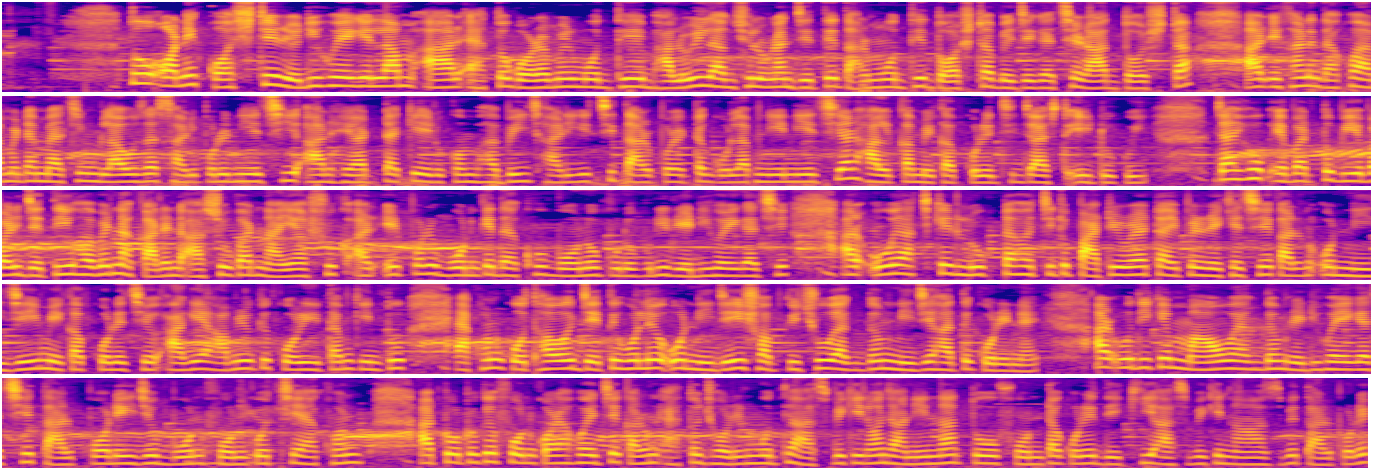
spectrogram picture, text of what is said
তো অনেক কষ্টে রেডি হয়ে গেলাম আর এত গরমের মধ্যে ভালোই লাগছিল না যেতে। তার মধ্যে দশটা বেজে গেছে, রাত দশটা। আর এখানে দেখো আমি একটা ম্যাচিং ব্লাউজ আর শাড়ি পরে নিয়েছি আর হেয়ারটাকে এরকমভাবেই ছাড়িয়েছি, তারপর একটা গোলাপ নিয়ে নিয়েছি আর হালকা মেকআপ করেছি জাস্ট এইটুকুই। যাই হোক, এবার তো বিয়েবাড়ি যেতেই হবে না কারেন্ট আসুক আর নাই আসুক। আর এরপরে বোনকে দেখো, বোনও পুরোপুরি রেডি হয়ে গেছে। আর ও আজকের লুকটা হচ্ছে একটু পার্টিওয়ার টাইপের রেখেছে, কারণ ও নিজেই মেকআপ করেছে। আগে আমি ওকে করে দিতাম, কিন্তু এখন কোথাও যেতে হলে ও নিজেই সব কিছু একদম নিজে হাতে করে নেয়। আর ওদিকে মাও একদম রেডি হয়ে গেছে। তারপরে এই যে বোন ফোন করছে এখন। আর টোটোকে ফোন করা হয়েছে কারণ এত ঝড়ের মধ্যে আসবে কি না জানি না। তো ফোনটা করে দেখি আসবে কি না আসবে। তারপরে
